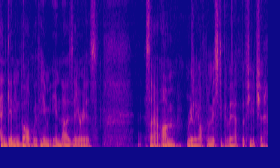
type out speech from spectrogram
and get involved with him in those areas. So I'm really optimistic about the future.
